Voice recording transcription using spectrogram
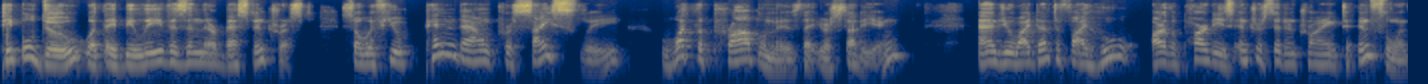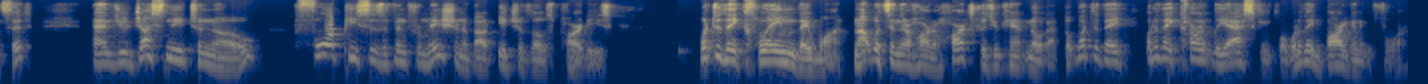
people do what they believe is in their best interest. So if you pin down precisely what the problem is that you're studying, and you identify who are the parties interested in trying to influence it, and you just need to know four pieces of information about each of those parties what do they claim they want? Not what's in their heart of hearts, because you can't know that, but what do they what are they currently asking for? What are they bargaining for?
